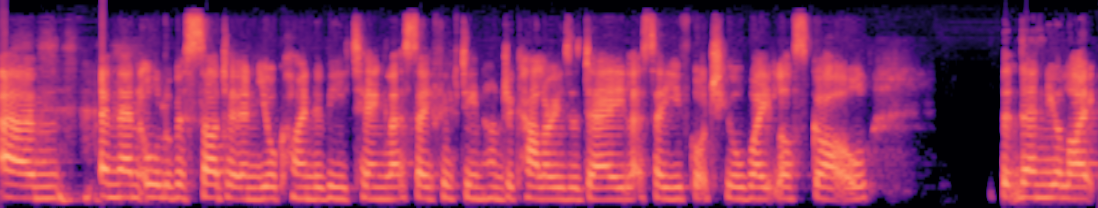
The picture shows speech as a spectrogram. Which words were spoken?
um, and then all of a sudden you're kind of eating let's say 1500 calories a day let's say you've got to your weight loss goal but then you're like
